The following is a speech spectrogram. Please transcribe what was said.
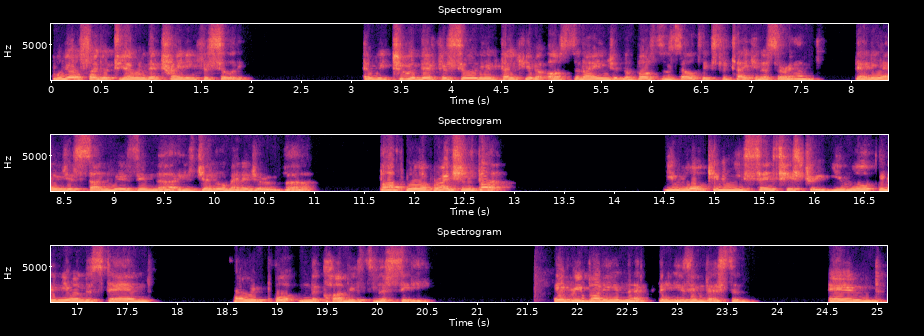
we also got to go into their training facility and we toured their facility. And thank you to Austin Ainge at the Boston Celtics for taking us around. Danny Ainge's son, who's in, uh, general manager of uh, basketball operations. But you walk in and you sense history. You walk in and you understand how important the club is to the city. Everybody in that thing is invested. And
